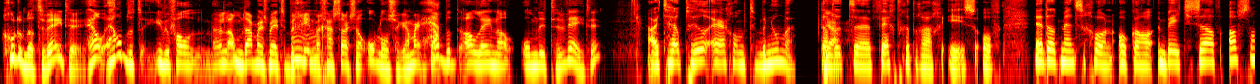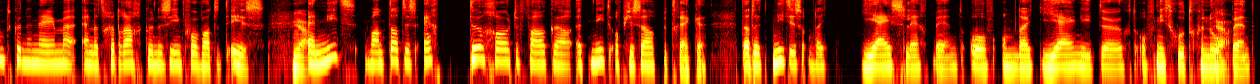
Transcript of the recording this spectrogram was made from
Goed om dat te weten. Hel- Helpt het in ieder geval, om daar maar eens mee te beginnen. We gaan straks naar oplossingen. Maar helpt het alleen al om dit te weten? nou, het helpt heel erg om te benoemen. Dat Ja. het eh, vechtgedrag is. Of hè, dat mensen gewoon ook al een beetje zelf afstand kunnen nemen. En het gedrag kunnen zien voor wat het is. Ja. En niet, want dat is echt de grote valkuil. Het niet op jezelf betrekken. Dat het niet is omdat jij slecht bent of omdat jij niet deugt of niet goed genoeg Ja. bent,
